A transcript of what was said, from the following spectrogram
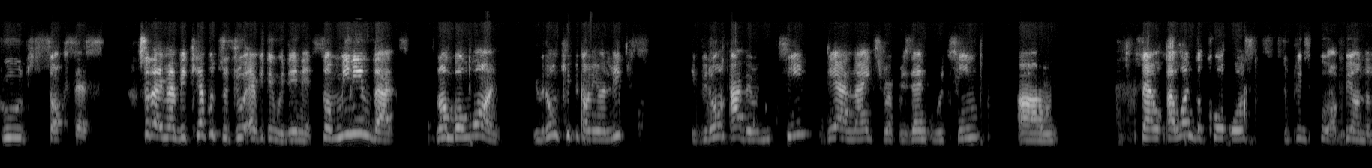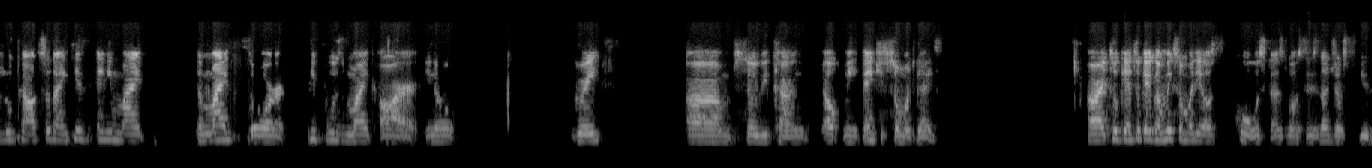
good success. So that you might be careful to do everything within it. So, meaning that number one, if you don't keep it on your lips, if you don't have a routine, day and night represent routine. Um, so I, I want the co-hosts to please put be on the lookout so that in case any mic, the mics or people's mic are, you know, great. Um, so we can help me. Thank you so much, guys. All right, okay, it's okay. You can make somebody else co-host as well, so it's not just you.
